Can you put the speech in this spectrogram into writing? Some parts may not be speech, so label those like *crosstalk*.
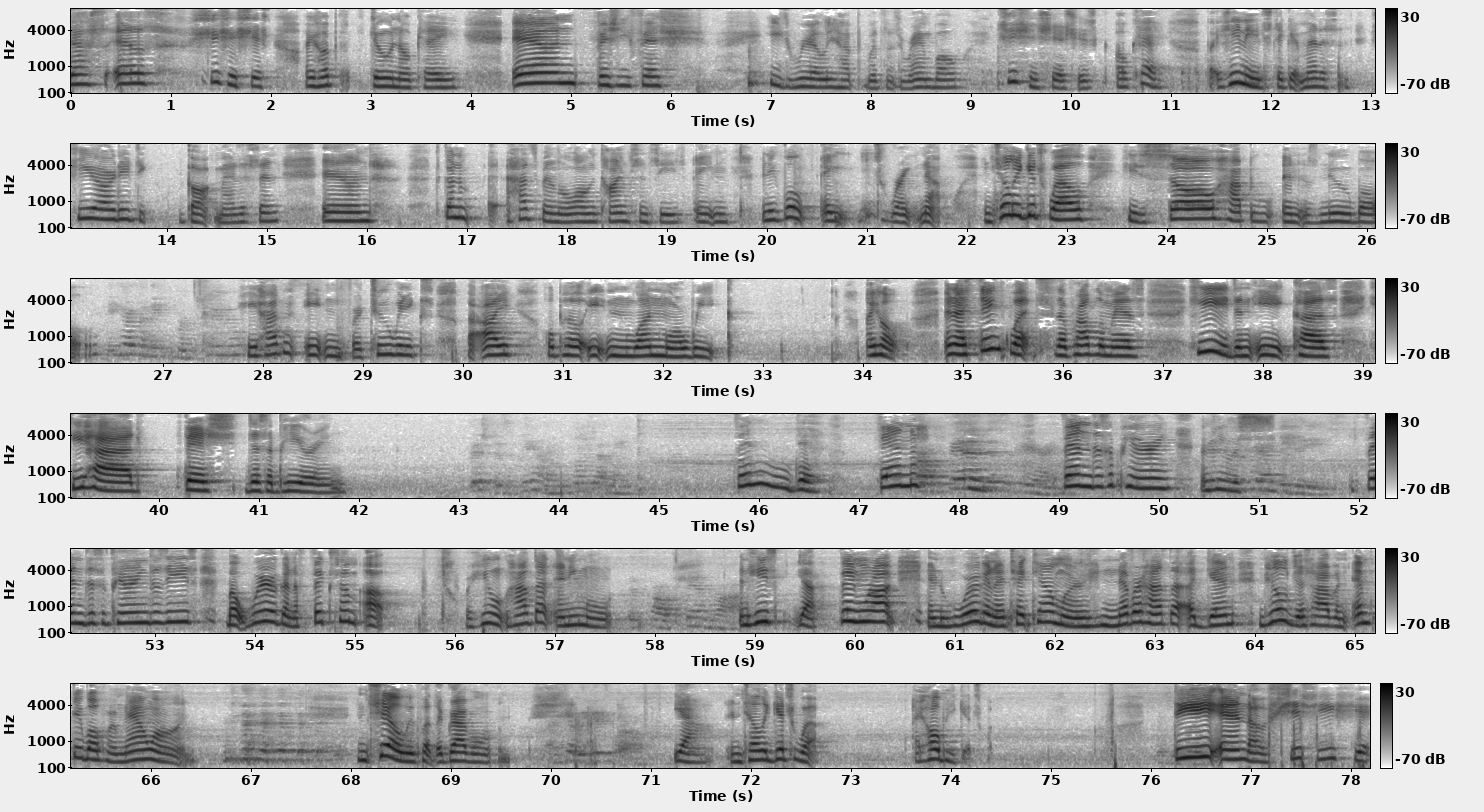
this is Shish Shish Shish. I hope it's doing okay. And Fishy Fish, he's really happy with his rainbow. Shish Shish Shish is okay, but he needs to get medicine. He already got medicine, and it's gonna. It has been a long time since he's eaten, and he won't eat right now until he gets well. He's so happy in his new bowl. He hasn't eaten for two weeks, but I hope he'll eat in one more week. I hope. And I think what the problem is, he didn't eat because he had fish disappearing. Fish disappearing? What does that mean? Fin, di- fin, Oh, fin disappearing. fin disappearing, and he was Fin disease. fin disappearing disease, but we're gonna fix him up where he won't have that anymore. It's called fin rot. And he's, yeah, fin rot, and we're gonna take care of him where he never has that again, and he'll just have an empty bowl from now on. *laughs* Until we put the gravel on. Until he gets well. Yeah, until he gets well. I hope he gets well. The end of Shishy Shish.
